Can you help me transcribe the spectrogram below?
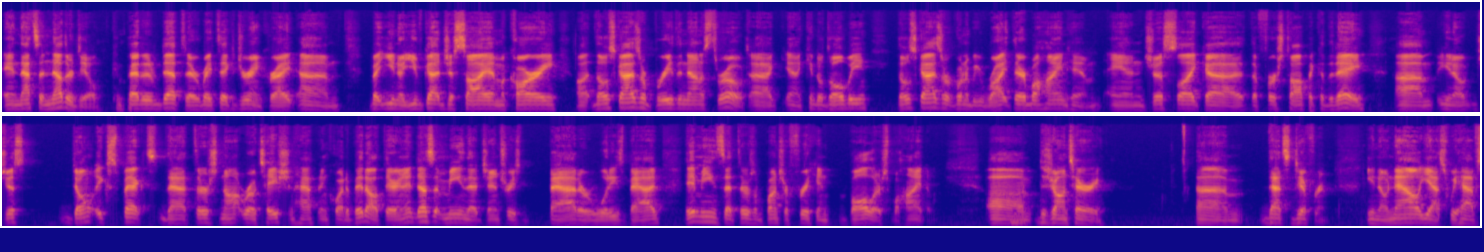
and that's another deal. Competitive depth. Everybody take a drink, right? Um, but you know you've got Josiah Macari. Uh, those guys are breathing down his throat. Uh, Kendel Dolby. Those guys are going to be right there behind him. And just like uh, the first topic of the day, um, you know, just don't expect that there's not rotation happening quite a bit out there. And it doesn't mean that Gentry's bad or Woody's bad. It means that there's a bunch of freaking ballers behind him. Um, Da'Jon Terry, um, that's different. You know, now, yes, we have,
